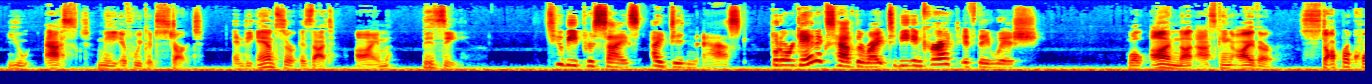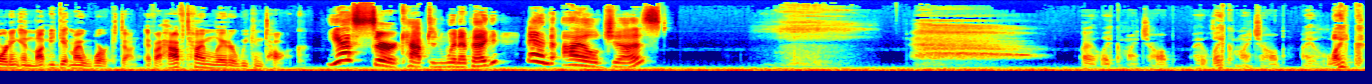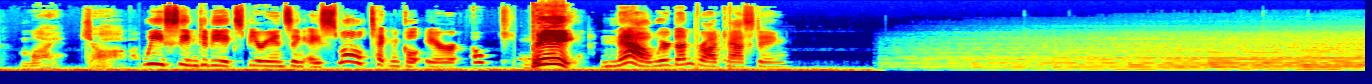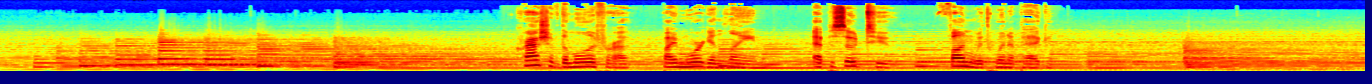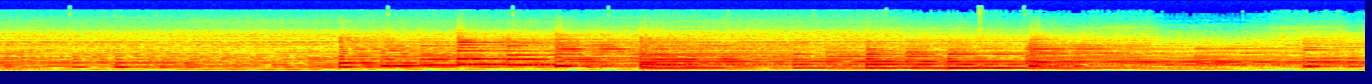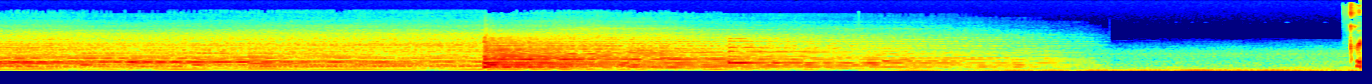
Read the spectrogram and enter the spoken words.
You asked me if we could start, and the answer is that I'm busy. To be precise, I didn't ask, but organics have the right to be incorrect if they wish. Well, I'm not asking either. Stop recording and let me get my work done. If I have time later, we can talk. Yes, sir, Captain Winnipeg, and I'll just. I like my job. I like my job. I like my job. We seem to be experiencing a small technical error. Okay. B! Now we're done broadcasting. Crash of the Mellifera by Morgan Lane, Episode 2 Fun with Winnipeg.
